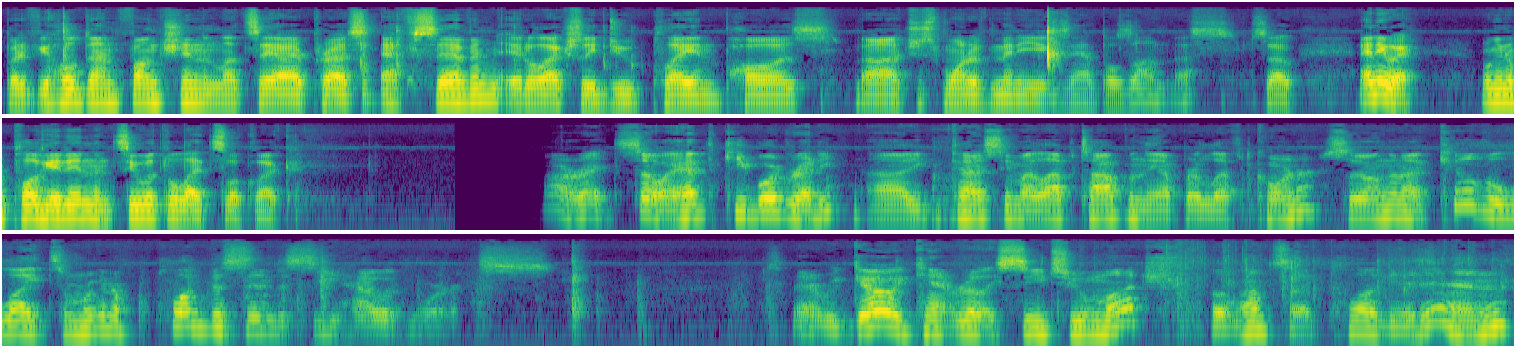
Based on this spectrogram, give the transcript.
but if you hold down function and let's say I press F7, it'll actually do play and pause. Uh, just one of many examples on this. So anyway, we're going to plug it in and see what the lights look like. Alright, so I have the keyboard ready. Uh, you can kind of see my laptop in the upper left corner. So I'm going to kill the lights and we're going to plug this in to see how it works. So there we go. You can't really see too much, but once I plug it in...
